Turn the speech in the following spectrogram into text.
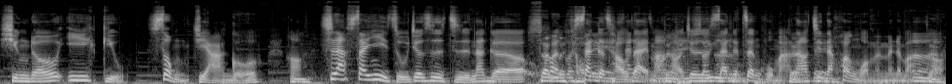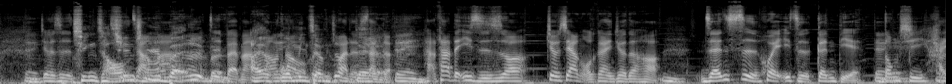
城楼依旧耸嵯峨。哈，是啊，三易族就是指那个换过三个朝代嘛，哈，就是三个政府嘛，然后现在换我们们的嘛，对，就是清朝、清朝、日本、日日本嘛，还有国民政府换了三个。对，他他的意思是说，就像我刚才觉得哈，人事会一直更迭，东西还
